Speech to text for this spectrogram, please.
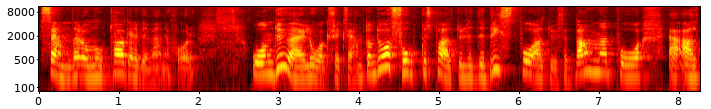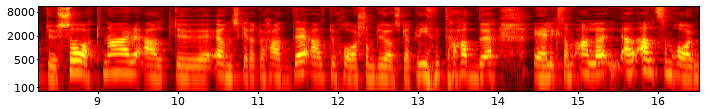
sändare och mottagare, vi människor. Och om du är lågfrekvent, om du har fokus på allt du lider brist på, allt du är förbannad på, eh, allt du saknar, allt du önskar att du hade, allt du har som du önskar att du inte hade. Eh, liksom alla, all, allt som, har,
